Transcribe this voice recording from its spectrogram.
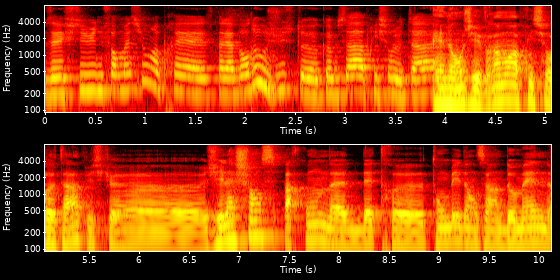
vous avez suivi une formation après être allé à Bordeaux ou juste euh, comme ça, appris sur le tas Eh non, j'ai vraiment appris sur le tas, puisque euh, j'ai la chance, par contre, d'être euh, tombé dans un domaine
